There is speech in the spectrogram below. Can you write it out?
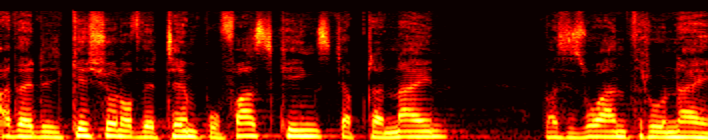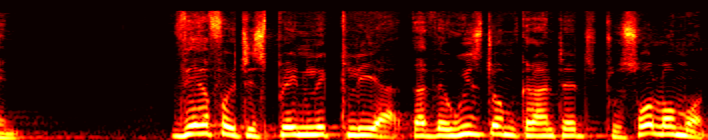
at the dedication of the temple. 1 Kings chapter 9, verses 1 through 9. Therefore, it is plainly clear that the wisdom granted to Solomon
